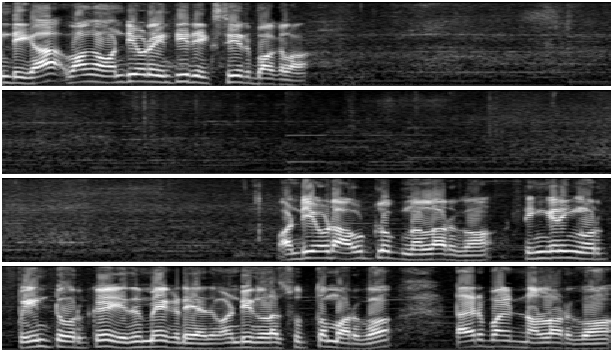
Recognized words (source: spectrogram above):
இண்டிகா வாங்க வண்டியோட இன்டீரியர் எக்ஸ்டீரியர் பார்க்கலாம். வண்டியோட அவுட்லுக் நல்லாயிருக்கும் டிங்கரிங் ஒர்க் பெயிண்ட் ஒர்க்கு எதுவுமே கிடையாது. வண்டி நல்லா சுத்தமாக இருக்கும். டயர் பாயிண்ட் நல்லாயிருக்கும்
